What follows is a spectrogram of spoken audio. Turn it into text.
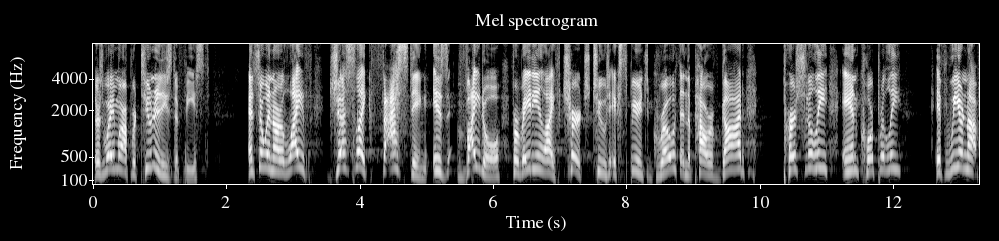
there's way more opportunities to feast. And so, in our life, just like fasting is vital for Radiant Life Church to experience growth and the power of God personally and corporately, if we are not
